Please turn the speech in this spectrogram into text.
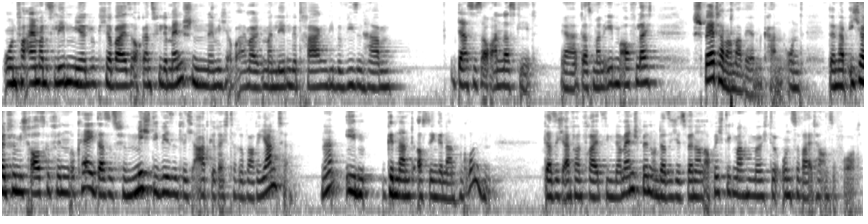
Und vor allem hat das Leben mir glücklicherweise auch ganz viele Menschen nämlich auf einmal in mein Leben getragen, die bewiesen haben, dass es auch anders geht. Ja, dass man eben auch vielleicht später Mama werden kann. Und dann habe ich halt für mich rausgefunden, okay, das ist für mich die wesentlich artgerechtere Variante. Ne? Eben genannt aus den genannten Gründen. Dass ich einfach ein freiheitsliebender Mensch bin und dass ich es, wenn dann, auch richtig machen möchte und so weiter und so fort.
